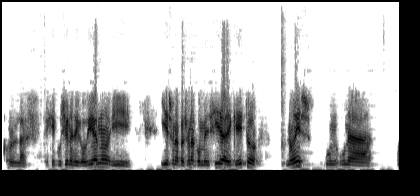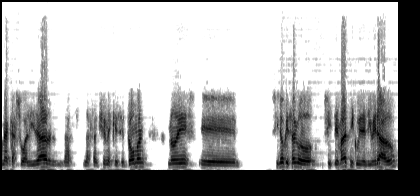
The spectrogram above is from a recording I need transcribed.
con las ejecuciones del gobierno y y es una persona convencida de que esto no es una, una casualidad las, las acciones que se toman, no es, eh, sino que es algo sistemático y deliberado,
